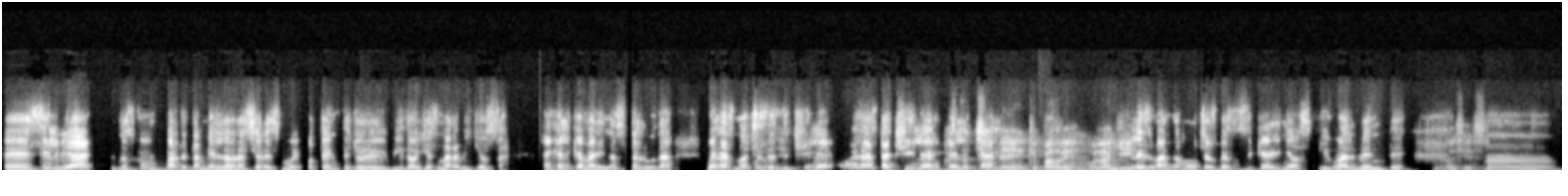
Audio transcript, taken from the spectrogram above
Eh, Silvia nos comparte también, la oración es muy potente, yo lo he vivido y es maravillosa. Angélica Marina saluda. Buenas noches Hola, desde Chile. Hola hasta Chile, Angélica. Hasta Chile, qué padre. Hola, Angie. Les mando muchos besos y cariños igualmente. Gracias. Mm,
